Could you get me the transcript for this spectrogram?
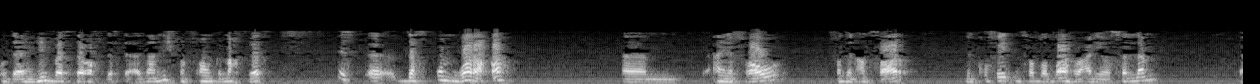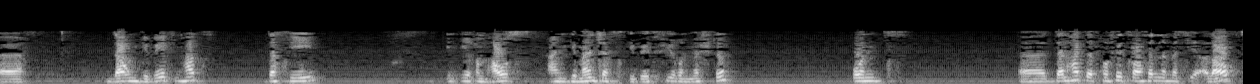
oder ein Hinweis darauf, dass der Adhan nicht von Frauen gemacht wird, ist, äh, dass Um Waraqa, ähm, eine Frau von den Ansar, den Propheten sallallahu alaihi wasallam, äh, darum gebeten hat, dass sie in ihrem Haus ein Gemeinschaftsgebet führen möchte und Äh, dann hat der Prophet sallam es ihr erlaubt.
